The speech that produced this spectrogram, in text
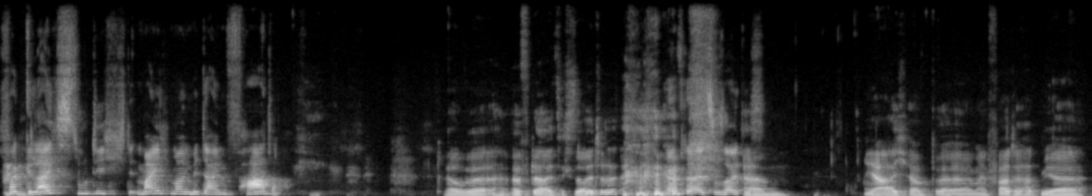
vergleichst du dich manchmal mit deinem Vater? Ich glaube, öfter als ich sollte. Öfter als du solltest? ähm, ja, ich habe, äh, mein Vater hat mir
